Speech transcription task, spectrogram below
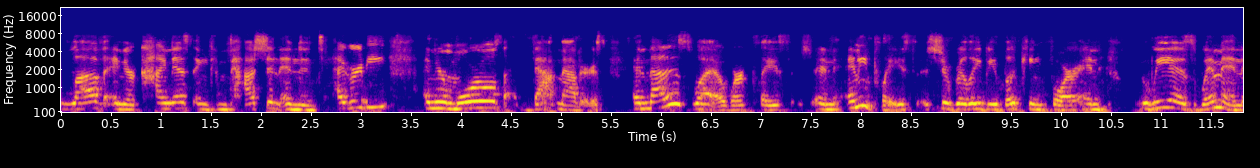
Love and your kindness and compassion and integrity and your morals that matters. And that is what a workplace in any place should really be looking for. And we as women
